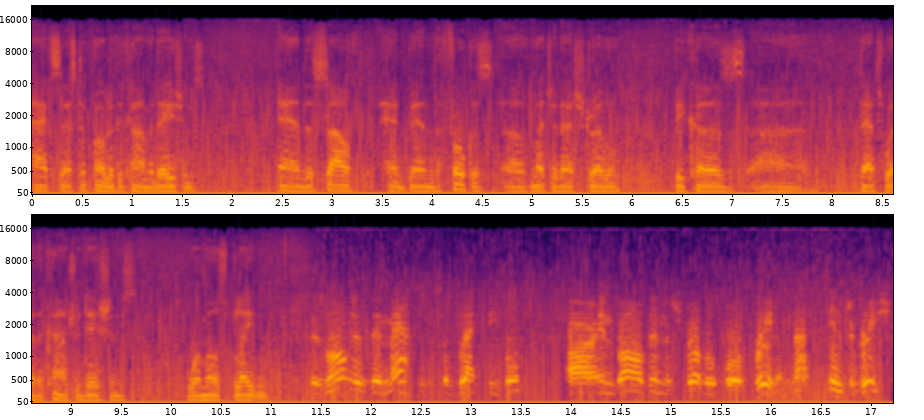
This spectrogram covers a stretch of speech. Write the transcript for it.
access to public accommodations. And the South had been the focus of much of that struggle because uh, that's where the contradictions were most blatant. As long as the masses of black people are involved in the struggle for freedom, not integration,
